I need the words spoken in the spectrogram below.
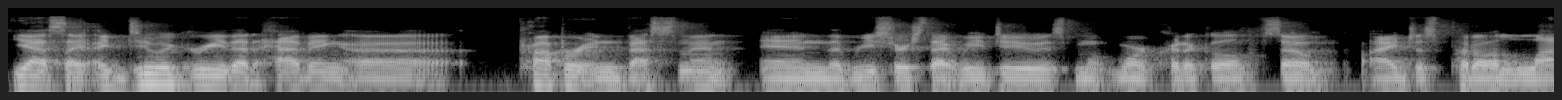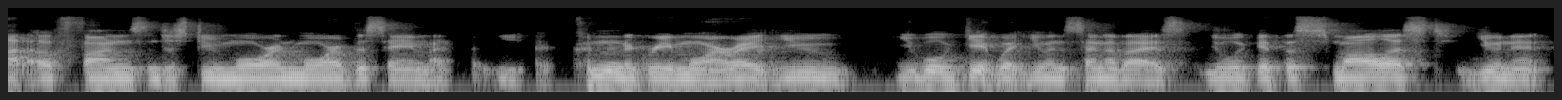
yes i, I do agree that having a proper investment in the research that we do is more critical. So I just put a lot of funds and just do more and more of the same. I, I couldn't agree more. Right? You you will get what you incentivize. You will get the smallest unit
